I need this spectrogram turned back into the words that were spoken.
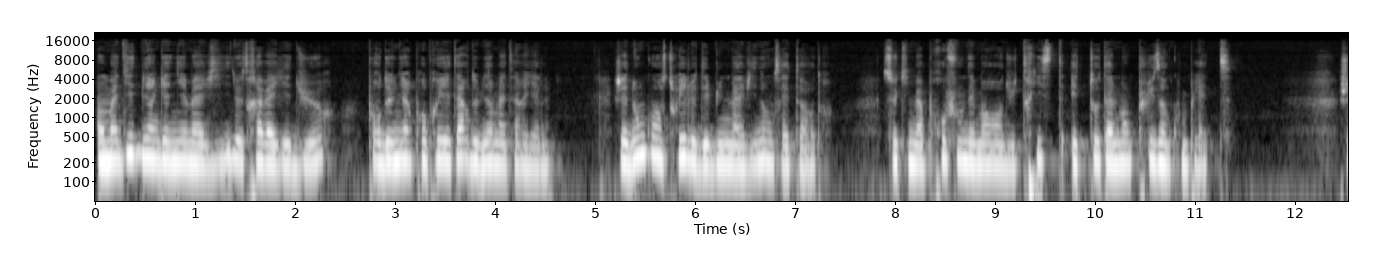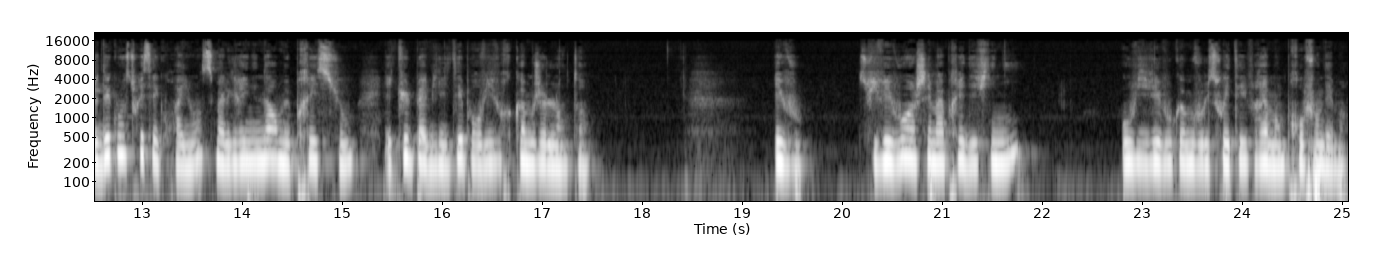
On m'a dit de bien gagner ma vie, de travailler dur pour devenir propriétaire de biens matériels. J'ai donc construit le début de ma vie dans cet ordre, ce qui m'a profondément rendue triste et totalement plus incomplète. Je déconstruis ces croyances malgré une énorme pression et culpabilité pour vivre comme je l'entends. Et vous Suivez-vous un schéma prédéfini ou vivez-vous comme vous le souhaitez vraiment profondément?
